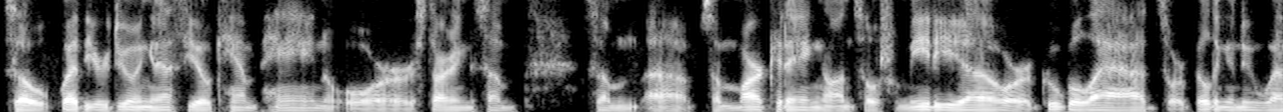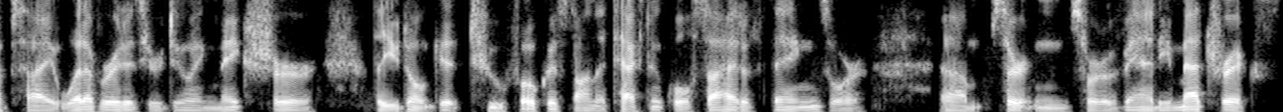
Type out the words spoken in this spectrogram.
So whether you're doing an SEO campaign or starting some some uh, some marketing on social media or Google Ads or building a new website, whatever it is you're doing, make sure that you don't get too focused on the technical side of things or um, certain sort of vanity metrics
